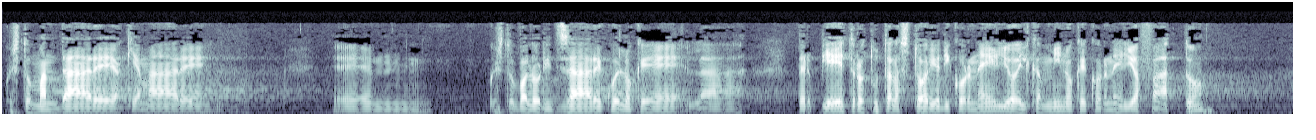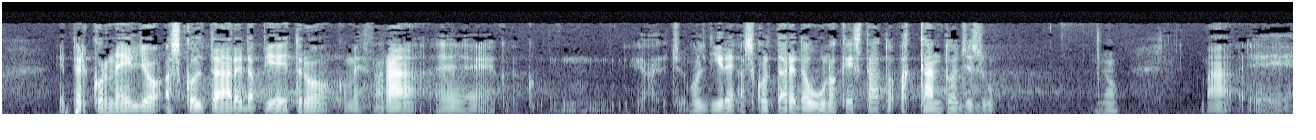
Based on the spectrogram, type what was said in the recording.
questo mandare a chiamare, ehm, questo valorizzare quello che è la, per Pietro tutta la storia di Cornelio e il cammino che Cornelio ha fatto e per Cornelio ascoltare da Pietro come farà eh, cioè vuol dire ascoltare da uno che è stato accanto a Gesù. No? Ma è,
